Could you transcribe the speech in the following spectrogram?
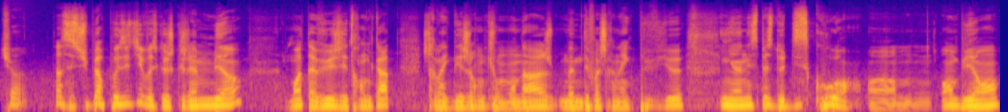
tu vois. C'est super positif parce que ce que j'aime bien, moi, t'as vu, j'ai 34, je traîne avec des gens qui ont mon âge, même des fois je traîne avec plus vieux. Il y a une espèce de discours euh, ambiant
